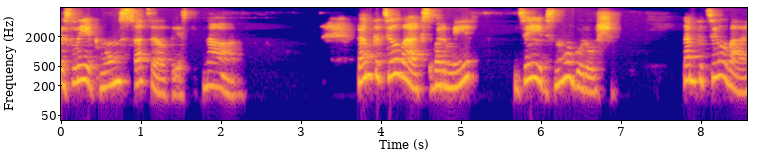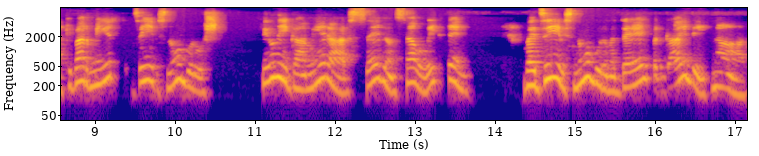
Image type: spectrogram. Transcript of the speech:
kas liek mums sacelties pret nāvi. Tam, ka cilvēks var mirt, dzīves noguruši, Tam, ka cilvēki var mirt dzīves noguruši, pilnīgā mierā ar sevi un savu likteni, vai dzīves noguruma dēļ pat gaidīt nāvi,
